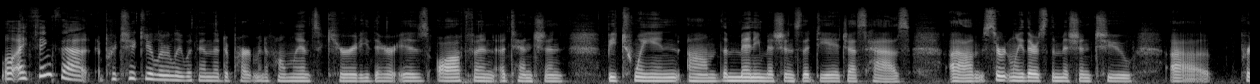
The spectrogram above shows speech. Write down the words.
Well, I think that particularly within the Department of Homeland Security, there is often a tension between um, the many missions that DHS has. Um, certainly, there's the mission to uh, pr-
